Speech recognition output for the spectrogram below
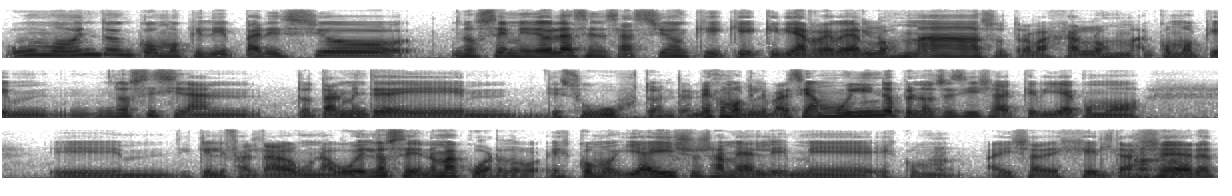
hubo un momento en como que le pareció, no sé, me dio la sensación que, que quería reverlos más o trabajarlos más, como que no sé si eran totalmente de, de su gusto, ¿entendés? Como que le parecía muy lindo, pero no sé si ella quería como eh, que le faltaba una vuelta, no sé, no me acuerdo. Es como, y ahí yo ya me, me es como, ahí ya dejé el taller,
